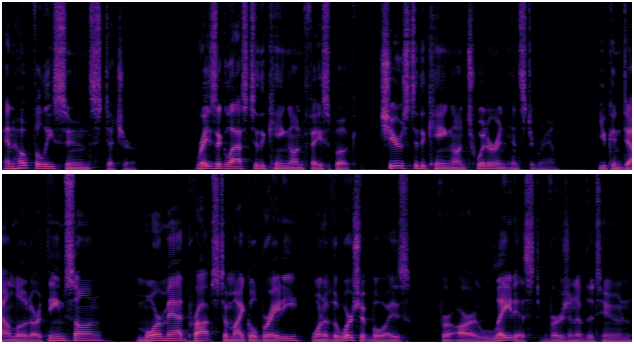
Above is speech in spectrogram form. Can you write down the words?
and hopefully soon Stitcher. Raise a glass to the King on Facebook. Cheers to the King on Twitter and Instagram. You can download our theme song. More mad props to Michael Brady, one of the worship boys, for our latest version of the tune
